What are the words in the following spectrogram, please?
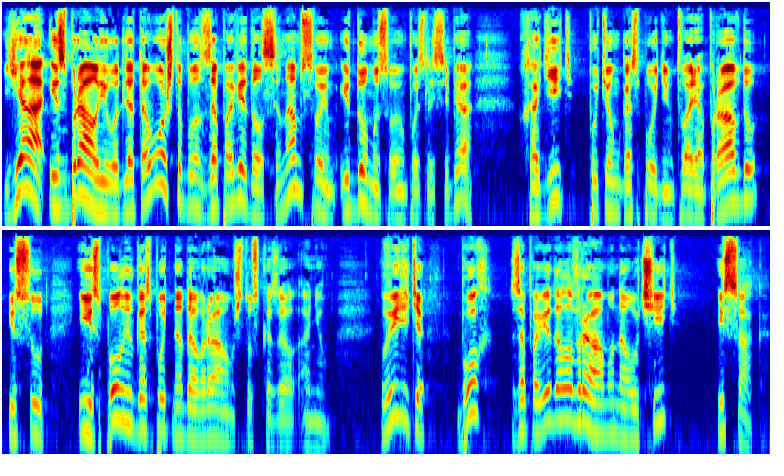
я избрал его для того, чтобы он заповедал сынам своим и дому своему после себя ходить путем Господним, творя правду и суд, и исполнит Господь над Авраамом, что сказал о нем. Вы видите, Бог заповедал Аврааму научить Исаака.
